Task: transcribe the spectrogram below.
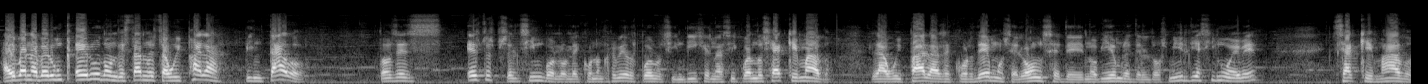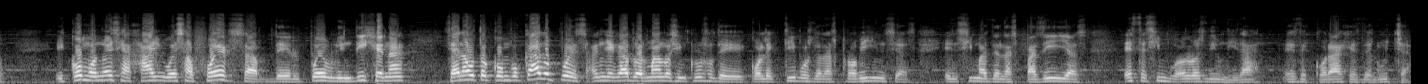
Ahí van a ver un Eru donde está nuestra huipala pintado. Entonces, esto es pues, el símbolo, la iconografía de los pueblos indígenas. Y cuando se ha quemado la huipala, recordemos, el 11 de noviembre del 2019, se ha quemado. Y como no ese ajayo, esa fuerza del pueblo indígena, se han autoconvocado, pues han llegado hermanos incluso de colectivos de las provincias, encima de las pasillas. Este símbolo es de unidad es de coraje, es de lucha.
